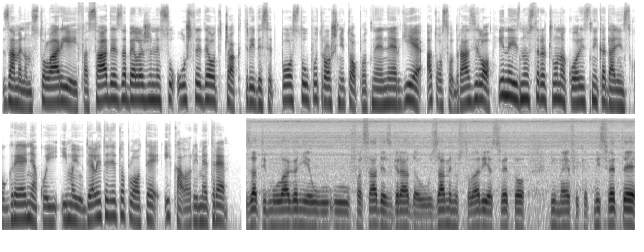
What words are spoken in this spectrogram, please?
Zamenom stolarije i fasade zabeležene su uštede od čak 30% u potrošnji toplotne energije, a to se odrazilo i na iznos računa korisnika daljinskog grejenja koji imaju delitelje toplote i kalorimetre. Zatim ulaganje u, fasade zgrada, u zamenu stolarija, sve to ima efekat. Mi sve te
